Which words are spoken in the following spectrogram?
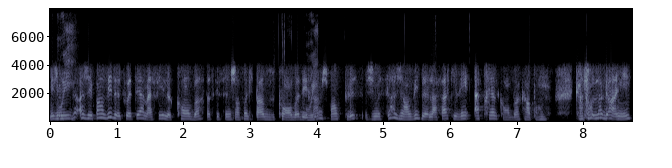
Mais je me suis dit, ah, j'ai pas envie de souhaiter à ma fille le combat parce que c'est une chanson qui parle du combat des femmes, je pense plus. Je me suis dit, ah, j'ai envie de la faire qui vient après le combat quand on quand on l'a gagné,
